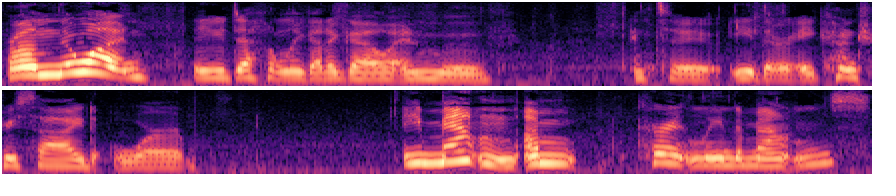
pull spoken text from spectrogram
from the one that you definitely got to go and move into either a countryside or a mountain. I'm currently in the mountains.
